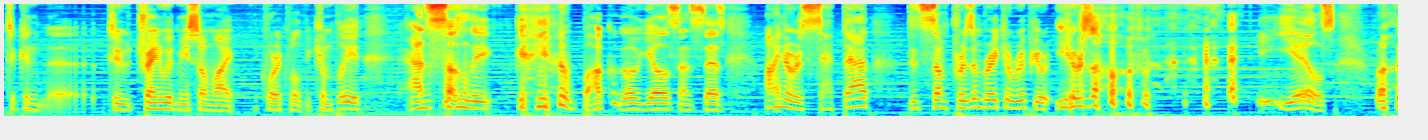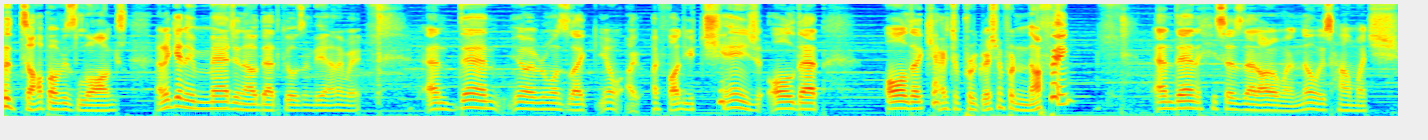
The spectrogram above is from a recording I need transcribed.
to con- uh, to train with me so my quirk will be complete. And suddenly, Bakugo yells and says, "I never said that. Did some prison breaker rip your ears off?" he yells from the top of his lungs. And I can imagine how that goes in the anime. And then, you know, everyone's like, you know, I, I thought you changed all that all that character progression for nothing. And then he says that all I want to know is how much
